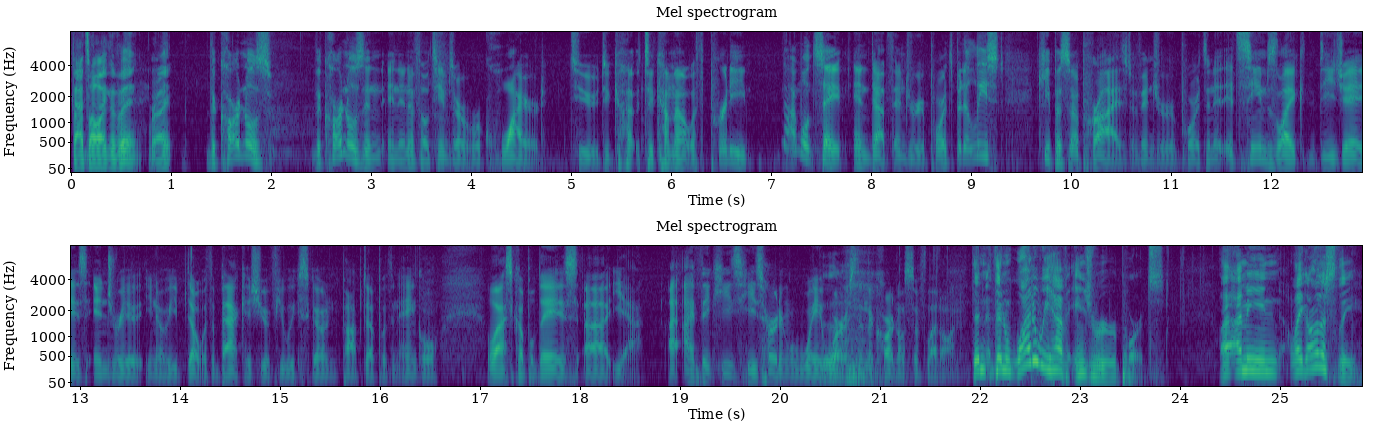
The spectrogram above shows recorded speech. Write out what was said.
That's all I can think, right? The Cardinals, the Cardinals and, and NFL teams are required to to co- to come out with pretty, I won't say in-depth injury reports, but at least keep us apprised of injury reports. And it, it seems like DJ's injury, you know, he dealt with a back issue a few weeks ago and popped up with an ankle the last couple days. Uh, yeah, I, I think he's he's hurting way worse than the Cardinals have let on. then, then why do we have injury reports? I, I mean, like honestly,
